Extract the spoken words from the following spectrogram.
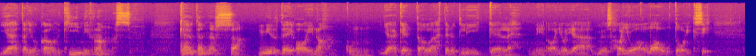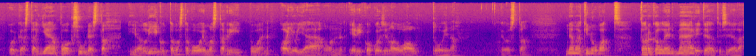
jäätä, joka on kiinni rannassa. Käytännössä miltei aina, kun jääkenttä on lähtenyt liikkeelle, niin ajojää myös hajoaa lautoiksi. Oikeastaan jään paksuudesta ja liikuttavasta voimasta riippuen ajojää on eri kokoisina lauttoina, joista nämäkin ovat tarkalleen määritelty siellä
